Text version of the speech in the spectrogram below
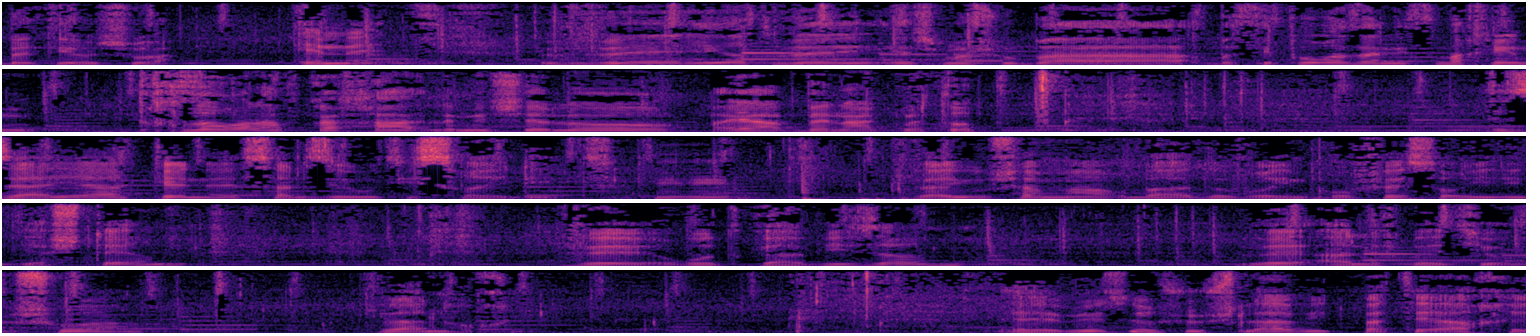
ב' יהושע. אמת. והיות ויש משהו ב- בסיפור הזה, אני אשמח אם תחזור עליו ככה למי שלא היה בין ההקלטות. זה היה כנס על זהות ישראלית, והיו שם ארבעה דוברים, פרופסור ידידיה שטרן, ורות גביזון, וא' ב' יהושע, ואנוכי. אה, באיזשהו שלב התפתח אה,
